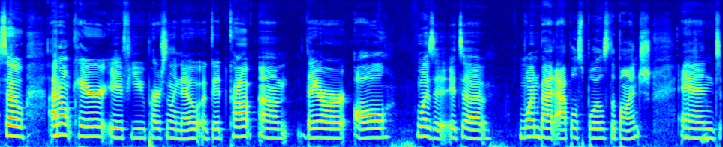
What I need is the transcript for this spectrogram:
So I don't care if you personally know a good cop. Um, they are all was it? It's a one bad apple spoils the bunch, and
